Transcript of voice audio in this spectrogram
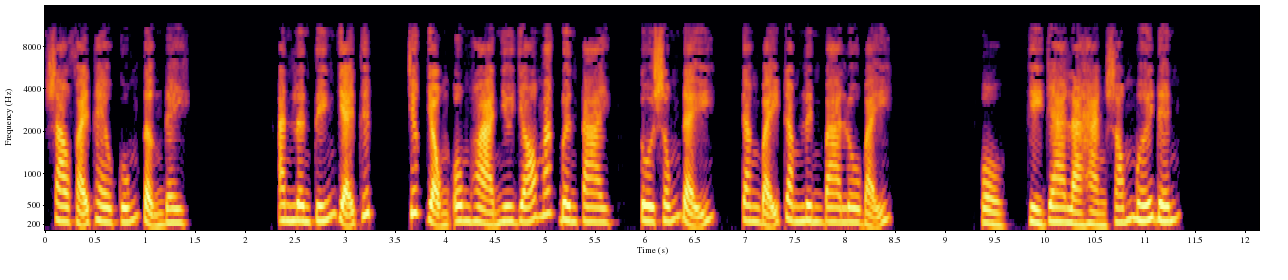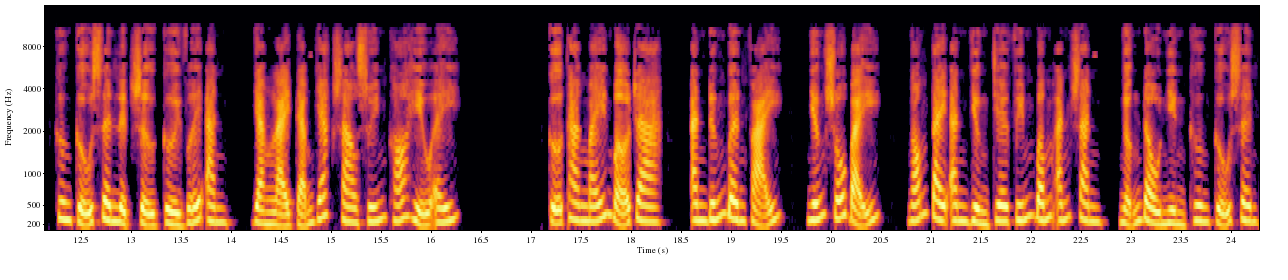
sao phải theo cuốn tận đây. Anh lên tiếng giải thích, chất giọng ôn hòa như gió mát bên tai, tôi sống đẩy, căn 703 lô 7. Ồ, thì ra là hàng xóm mới đến. Khương Cửu Sên lịch sự cười với anh, dằn lại cảm giác sao xuyến khó hiểu ấy. Cửa thang máy mở ra, anh đứng bên phải, nhấn số 7, ngón tay anh dừng chê phím bấm ánh xanh, ngẩng đầu nhìn Khương Cửu Sên.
